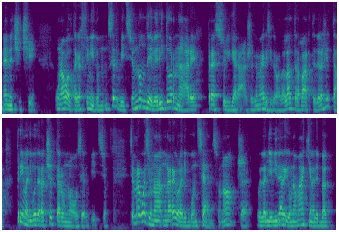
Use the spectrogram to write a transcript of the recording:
NCC una volta che ha finito un servizio, non deve ritornare presso il garage, che magari si trova dall'altra parte della città, prima di poter accettare un nuovo servizio. Sembra quasi una, una regola di buonsenso, no? Cioè, quella di evitare che una macchina debba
